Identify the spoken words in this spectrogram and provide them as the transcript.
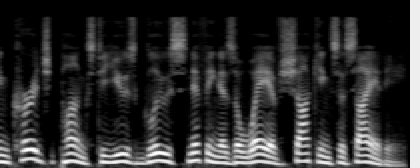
encouraged punks to use glue sniffing as a way of shocking society.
